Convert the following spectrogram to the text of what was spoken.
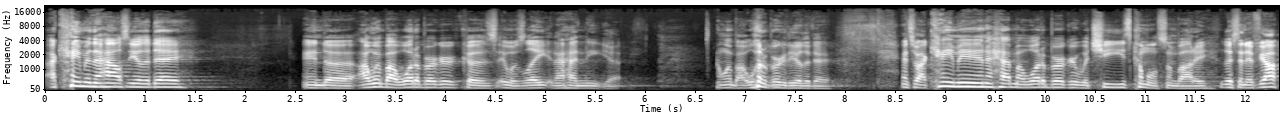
I came in the house the other day and uh, I went by Whataburger because it was late and I hadn't eaten yet. I went by Whataburger the other day. And so I came in, I had my Whataburger with cheese. Come on, somebody. Listen, if y'all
